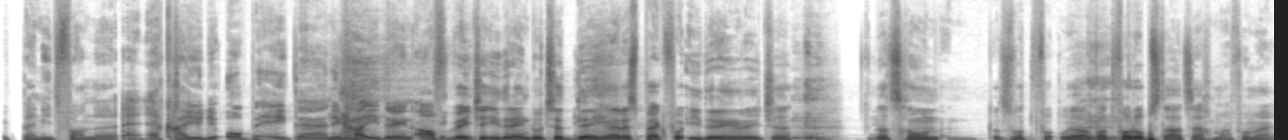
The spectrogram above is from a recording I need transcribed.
ik ben niet van, eh, ik ga jullie opeten en ik ga iedereen af. Weet je, iedereen doet zijn ding en respect voor iedereen, weet je. Dat is gewoon, dat is wat, voor- ja, wat voorop staat, zeg maar, voor mij.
